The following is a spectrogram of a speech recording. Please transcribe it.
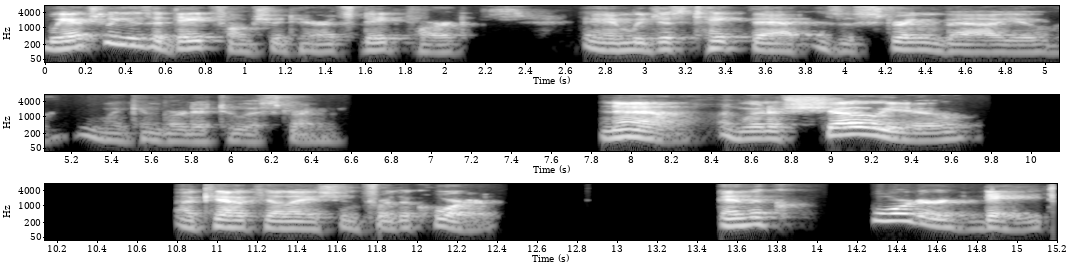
we actually use a date function here, it's date part, and we just take that as a string value and we convert it to a string. Now, I'm going to show you a calculation for the quarter. And the quarter date,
